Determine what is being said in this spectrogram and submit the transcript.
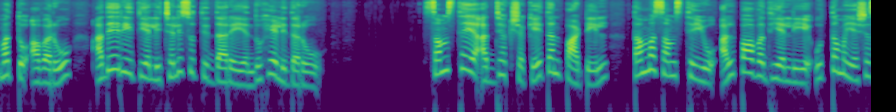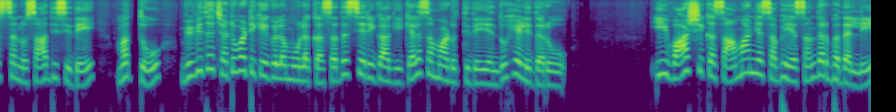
ಮತ್ತು ಅವರು ಅದೇ ರೀತಿಯಲ್ಲಿ ಚಲಿಸುತ್ತಿದ್ದಾರೆ ಎಂದು ಹೇಳಿದರು. ಸಂಸ್ಥೆಯ ಅಧ್ಯಕ್ಷ ಕೇತನ್ ಪಾಟೀಲ್ ತಮ್ಮ ಸಂಸ್ಥೆಯು ಅಲ್ಪಾವಧಿಯಲ್ಲಿಯೇ ಉತ್ತಮ ಯಶಸ್ಸನ್ನು ಸಾಧಿಸಿದೆ ಮತ್ತು ವಿವಿಧ ಚಟುವಟಿಕೆಗಳ ಮೂಲಕ ಸದಸ್ಯರಿಗಾಗಿ ಕೆಲಸ ಮಾಡುತ್ತಿದೆ ಎಂದು ಹೇಳಿದರು. ಈ ವಾರ್ಷಿಕ ಸಾಮಾನ್ಯ ಸಭೆಯ ಸಂದರ್ಭದಲ್ಲಿ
